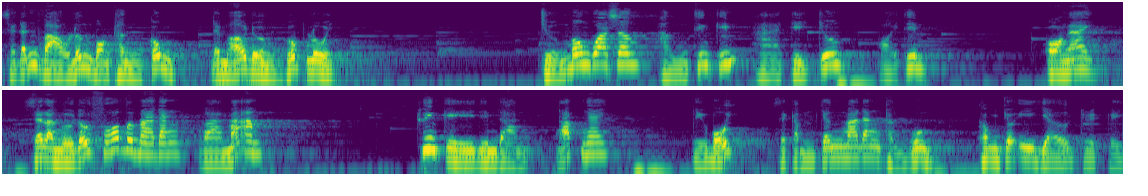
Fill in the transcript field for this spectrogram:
sẽ đánh vào lưng bọn thần cung để mở đường rút lui. Trưởng môn Hoa Sơn hận thiên kiếm Hạ Trì Trương hỏi thêm Còn ai sẽ là người đối phó với ma đăng và ma âm? Thuyên Kỳ điềm đạm đáp ngay Tiểu bối sẽ cầm chân ma đăng thần quân Không cho y dở tuyệt kỵ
